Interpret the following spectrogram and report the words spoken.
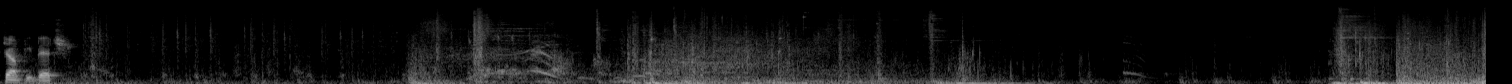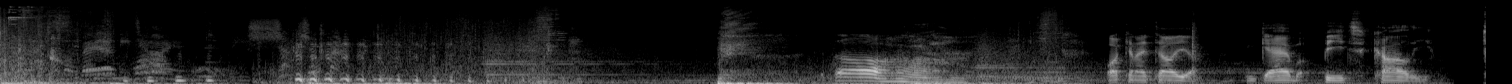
Jumpy bitch. Oh. What can I tell you? Geb beats Kali.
